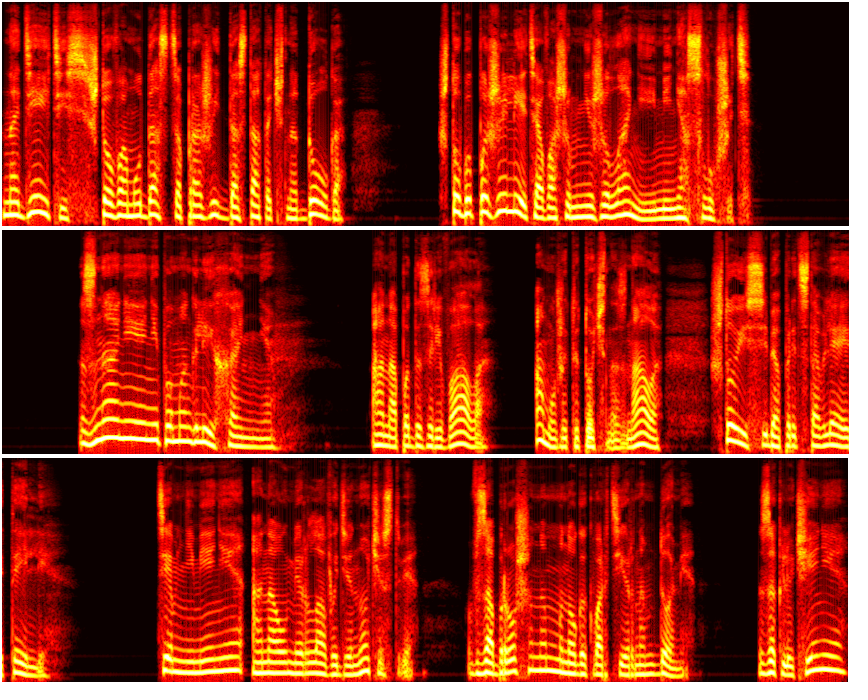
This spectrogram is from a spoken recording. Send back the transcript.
Надейтесь, что вам удастся прожить достаточно долго, чтобы пожалеть о вашем нежелании меня слушать. Знания не помогли Ханне. Она подозревала, а может и точно знала, что из себя представляет Элли. Тем не менее, она умерла в одиночестве — в заброшенном многоквартирном доме. Заключение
